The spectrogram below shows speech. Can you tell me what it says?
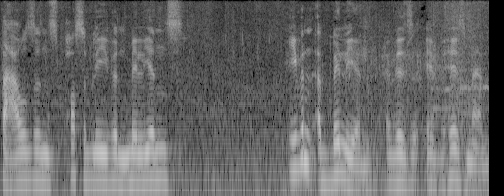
thousands, possibly even millions. Even a billion of his, of his men.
